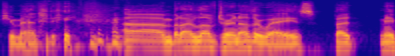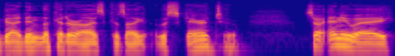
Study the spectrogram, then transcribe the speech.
humanity. um, but I loved her in other ways. But maybe I didn't look at her eyes because I was scared to. So, anyway,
